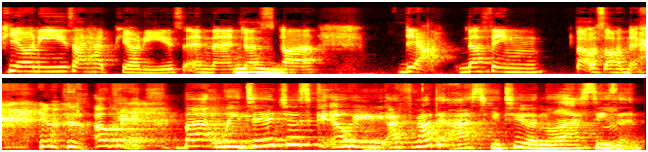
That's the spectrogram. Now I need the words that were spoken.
peonies. I had peonies, and then just mm-hmm. uh, yeah, nothing that was on there. okay, but we did just okay. I forgot to ask you too in the last mm-hmm. season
